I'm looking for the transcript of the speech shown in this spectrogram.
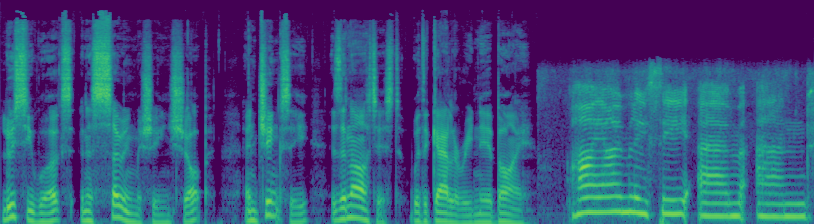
Lucy works in a sewing machine shop, and Jinxie is an artist with a gallery nearby. Hi, I'm Lucy, um, and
